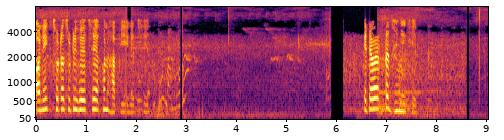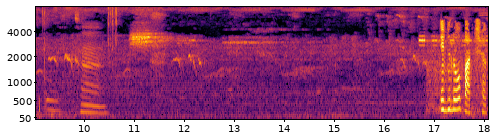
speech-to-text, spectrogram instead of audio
অনেক ছোটাছুটি হয়েছে এখন হাঁপিয়ে গেছে। এটাও একটা ঝিঙে ক্ষেত। হুম। এগুলোও পাট শাক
